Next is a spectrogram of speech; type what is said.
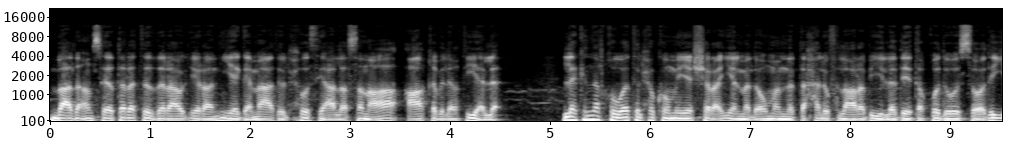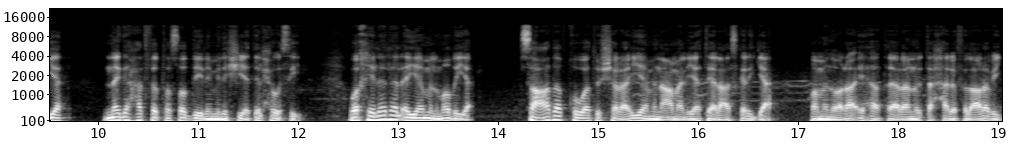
بعد أن سيطرت الذراع الإيرانية جماعة الحوثي على صنعاء عقب الاغتيال. لكن القوات الحكومية الشرعية المدعومة من التحالف العربي الذي تقوده السعودية نجحت في التصدي لميليشيا الحوثي. وخلال الأيام الماضية صعدت قوات الشرعية من عملياتها العسكرية ومن ورائها طيران التحالف العربي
